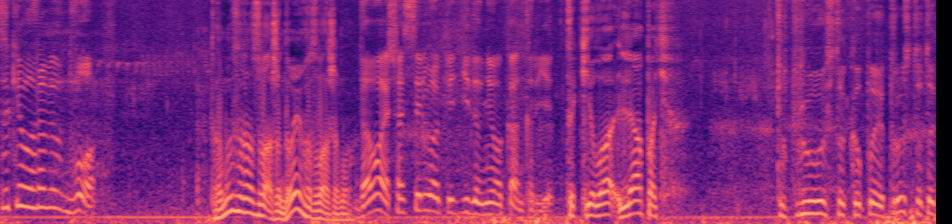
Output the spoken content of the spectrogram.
Це кілограмів два. Та ми зараз зважимо. Давай його зважимо. Давай, щас Серега підійде, в нього кантер є. Такі ла- ляпать. Та просто копай, просто так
